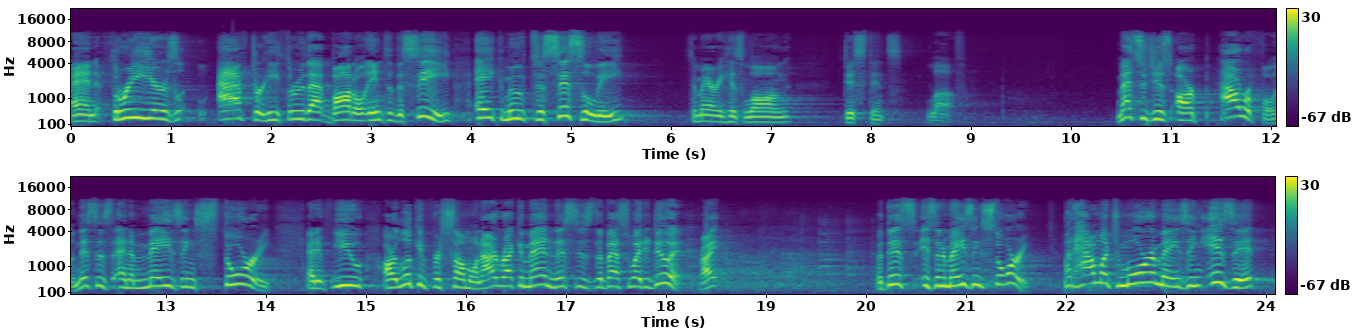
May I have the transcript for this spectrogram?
And three years after he threw that bottle into the sea, Ake moved to Sicily to marry his long distance love. Messages are powerful, and this is an amazing story. And if you are looking for someone, I recommend this is the best way to do it, right? But this is an amazing story. But how much more amazing is it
